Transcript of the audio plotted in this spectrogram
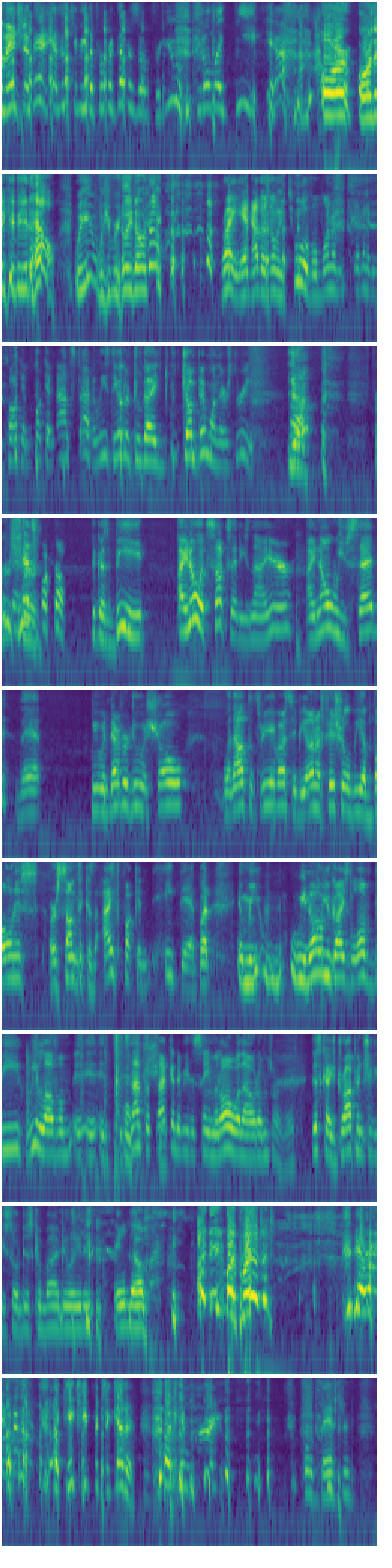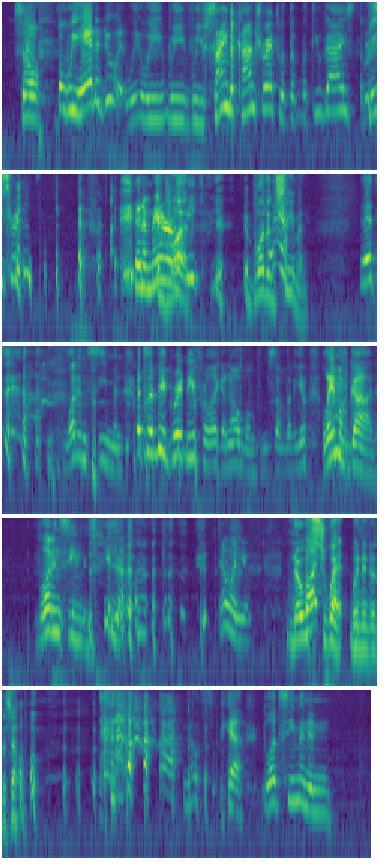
Imagine that. Yeah, this could be the perfect episode for you if you don't like B. Yeah. Or or they could be in hell. We we really don't know. right. Yeah. Now there's only two of them. One of them they're going to be talking fucking nonstop. At least the other two guys jump in when there's three. Yeah. Uh, for and sure. And that's fucked up because B, I know it sucks that he's not here. I know we've said that we would never do a show without the three of us, it'd be unofficial, it'd be a bonus or something. Because I fucking hate that. But and we we know you guys love B. We love him. It, it, it's it's oh, not the, not going to be the same at all without him. Sorry, this guy's dropping shit. He's so discombobulated. and um, I need my Brandon. yeah, right. I can't keep it together. Fucking where are you? Poor bastard. So, but we had to do it. We we we we signed a contract with the with you guys, the patrons, in a manner of speaking. Blood and oh, yeah. semen. That's blood and semen. That's would be a great name for like an album from somebody. You know, Lamb of God, blood and semen. yeah, telling you. No but, sweat went into this album. no, yeah, blood, semen, and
